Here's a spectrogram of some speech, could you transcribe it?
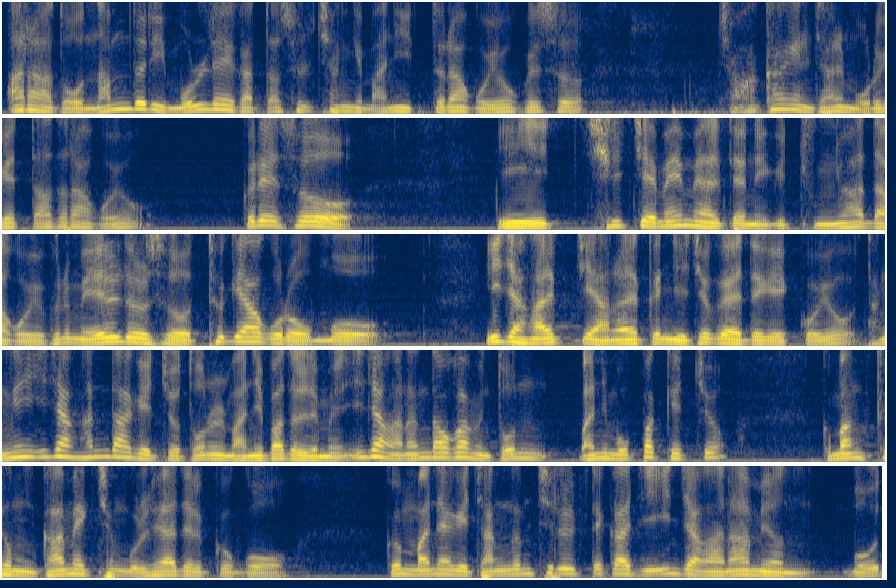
알아도 남들이 몰래 갖다 설치한 게 많이 있더라고요. 그래서 정확하게는 잘 모르겠다더라고요 그래서 이 실제 매매할 때는 이게 중요하다고요 그러면 예를 들어서 특약으로 뭐 이장할지 안 할 건지 적어야 되겠고요. 당연히 이장한다겠죠. 돈을 많이 받으려면 이장 안 한다고 하면 돈 많이 못 받겠죠. 그만큼 감액 청구를 해야 될 거고 그럼 만약에 잔금 치를 때까지 인장 안 하면 뭐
